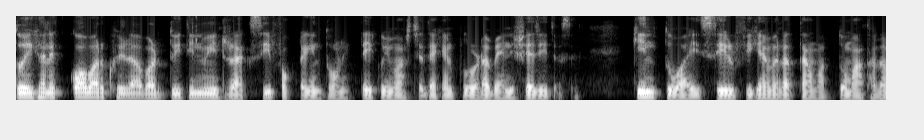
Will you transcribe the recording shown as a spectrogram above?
তো এখানে কভার খুইলা আবার দুই তিন মিনিট রাখছি, ফগটা কিন্তু অনেকটাই কমে আসছে, দেখেন পুরোটা ভ্যানিশ হয়ে যাইতেছে। কিন্তু ভাই সেলফি ক্যামেরাতে আমার তো মাথাটা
